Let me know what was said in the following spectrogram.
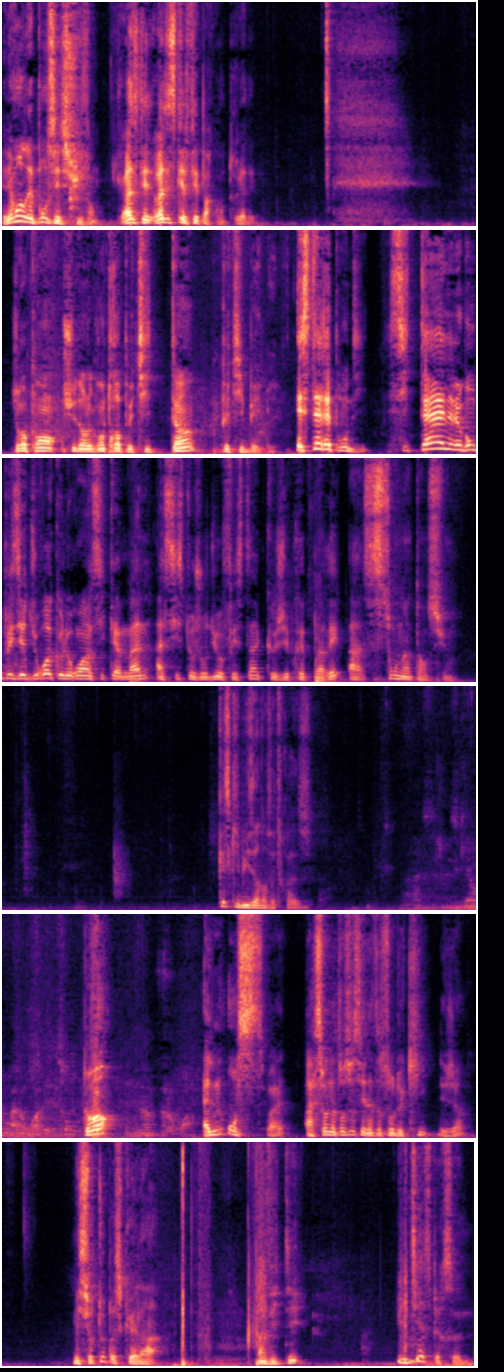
L'élément de réponse est le suivant. Regardez ce qu'elle fait par contre, regardez. Je reprends, je suis dans le grand 3 petit 1, petit b. Esther répondit Si tel est le bon plaisir du roi que le roi ainsi qu'Aman assiste aujourd'hui au festin que j'ai préparé à son intention. Qu'est-ce qui est bizarre dans cette phrase? Comment? Elle. À son intention, c'est l'intention de qui déjà? Mais surtout parce qu'elle a invité une tierce personne.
